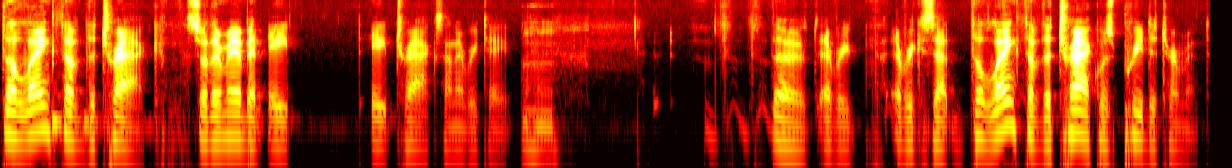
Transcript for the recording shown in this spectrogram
the length of the track. So there may have been eight eight tracks on every tape. Mm-hmm. The every every cassette. The length of the track was predetermined.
